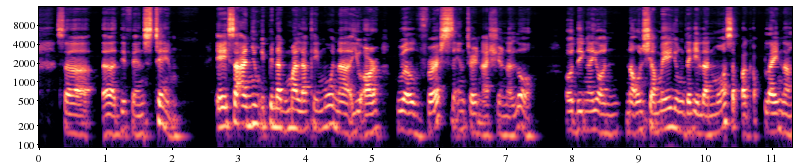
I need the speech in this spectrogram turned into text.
sa uh, defense team. Eh, saan yung ipinagmalaki mo na you are well-versed sa international law? O di ngayon, naon siya may yung dahilan mo sa pag-apply ng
